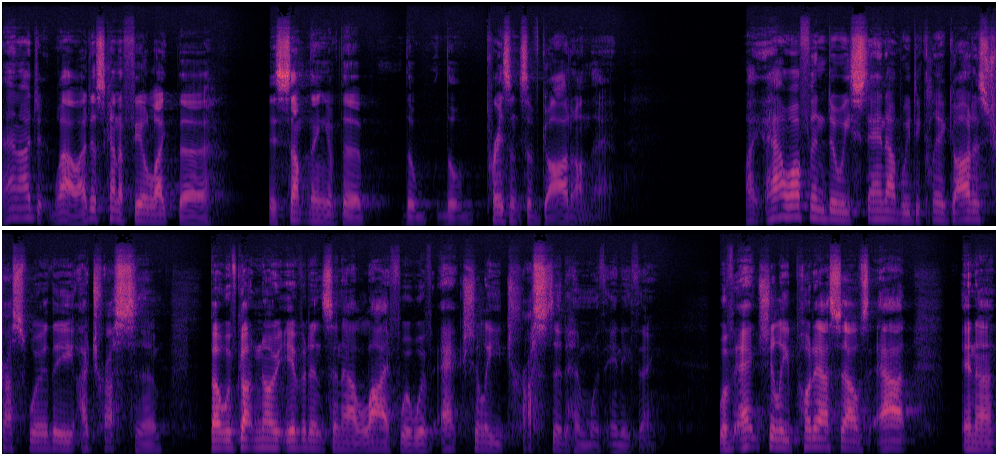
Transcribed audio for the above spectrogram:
And I just, wow, I just kind of feel like the, there's something of the, the, the presence of God on that. Like, how often do we stand up, we declare God is trustworthy, I trust Him, but we've got no evidence in our life where we've actually trusted Him with anything? We've actually put ourselves out in, a,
